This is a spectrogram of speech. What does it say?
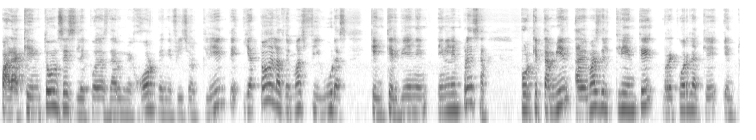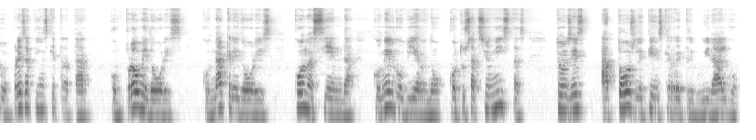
para que entonces le puedas dar un mejor beneficio al cliente y a todas las demás figuras que intervienen en la empresa. Porque también, además del cliente, recuerda que en tu empresa tienes que tratar con proveedores, con acreedores, con Hacienda, con el gobierno, con tus accionistas. Entonces, a todos le tienes que retribuir algo.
